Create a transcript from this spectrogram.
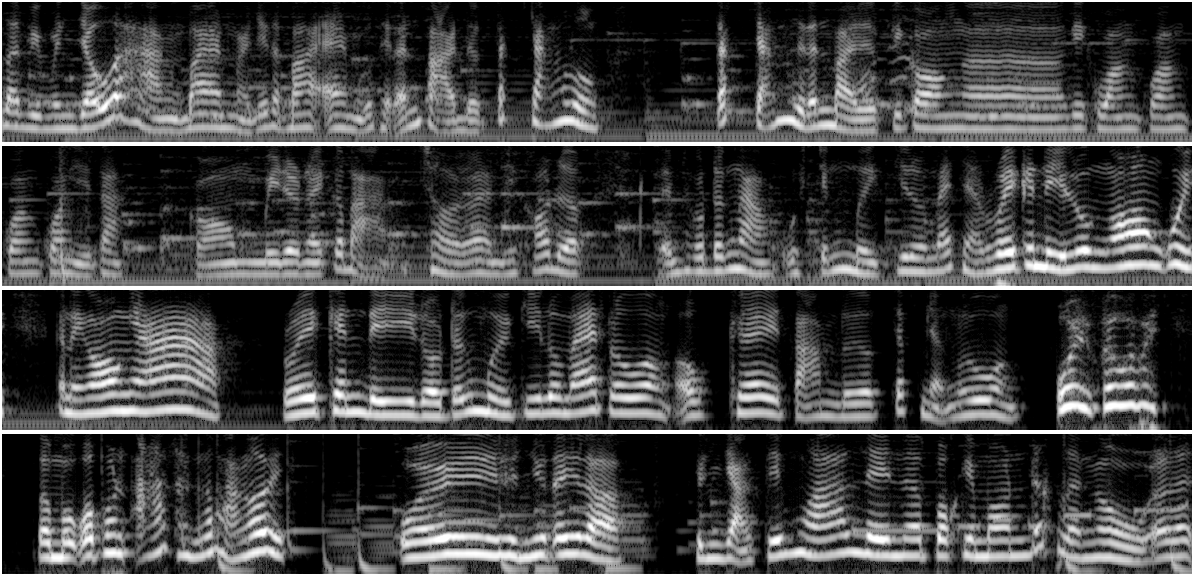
tại vì mình giấu hàng ba em này chỉ là ba em có thể đánh bại được chắc chắn luôn. Chắc chắn thì đánh bại được cái con uh, cái quan quan quan quan gì ta? Còn video này các bạn. Trời ơi làm gì khó được. Để em có trứng nào. Ui trứng 10 km nè. Ray này luôn ngon. Ui cái này ngon nha ray candy rồi trứng 10 km luôn. Ok tạm được chấp nhận luôn. Ui ui ui là một Pokemon Á thần các bạn ơi. Ui hình như đây là hình dạng tiến hóa lên ờ, Pokemon rất là ngầu. Đấy,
